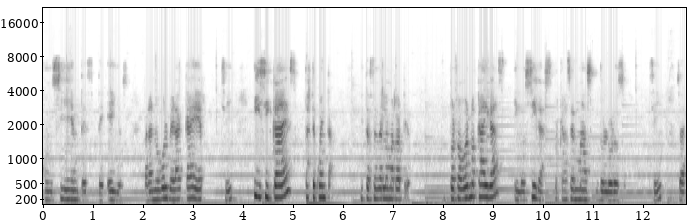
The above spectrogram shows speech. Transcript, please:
conscientes de ellos para no volver a caer, ¿sí? Y si caes, darte cuenta y trascenderlo más rápido. Por favor, no caigas y lo sigas porque va a ser más doloroso, ¿sí? O sea,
